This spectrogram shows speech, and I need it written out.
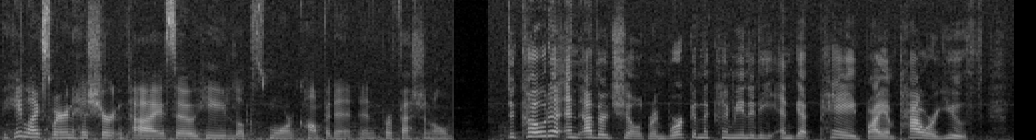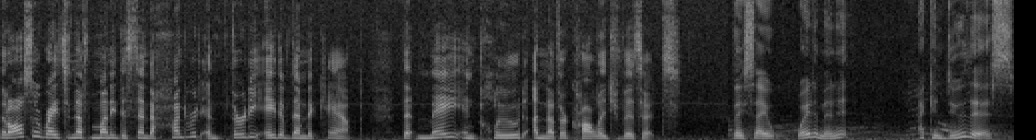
He likes wearing his shirt and tie, so he looks more confident and professional. Dakota and other children work in the community and get paid by Empower Youth that also raised enough money to send 138 of them to camp that may include another college visit. They say, wait a minute, I can do this.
